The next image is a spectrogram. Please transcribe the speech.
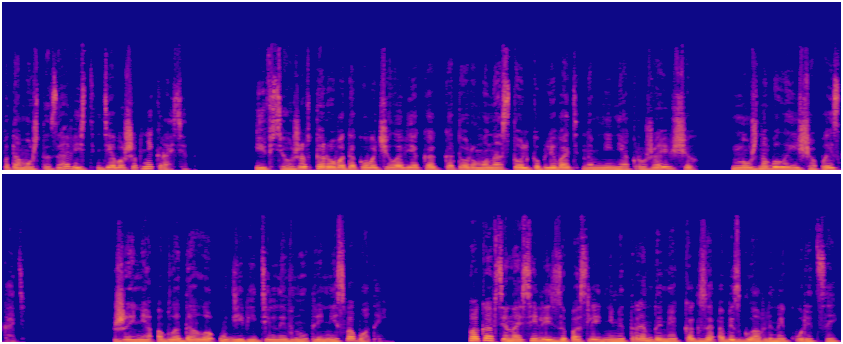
потому что зависть девушек не красит. И все же второго такого человека, которому настолько плевать на мнение окружающих, нужно было еще поискать. Женя обладала удивительной внутренней свободой. Пока все носились за последними трендами, как за обезглавленной курицей,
